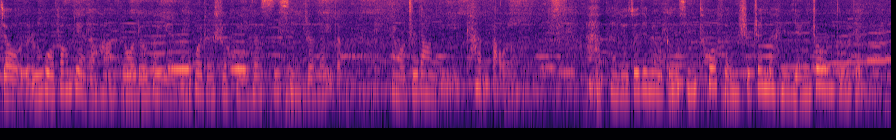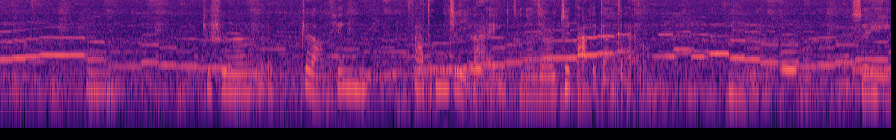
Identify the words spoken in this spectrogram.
就如果方便的话，给我留个言，或者是回一个私信之类的，让我知道你看到了。啊，感觉最近没有更新，脱粉是真的很严重，对不对？嗯，这是这两天发通知以来可能点儿最大的感慨了。嗯，所以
